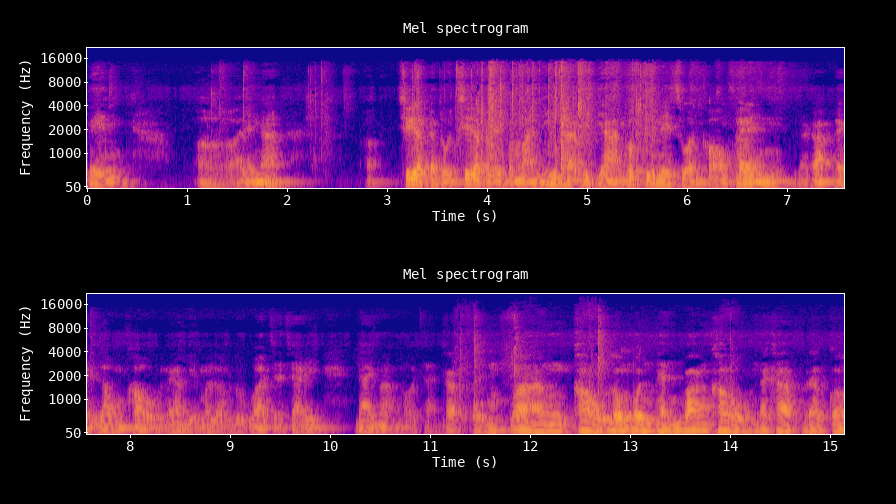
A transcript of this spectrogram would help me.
เป็นอออะไรนะ เชือกกระโดดเชือกอะไรประมาณนี้นะครับอีกอย่างก็คือในส่วนของแผ่นนะครับ แผ่นรองเข่านะครับ เดี๋ยวมาลองดูว่าจะใช้ได้มากน้อยแค่ไหนครับ ผมวางเข่าลงบนแผ่นวางเข่านะครับ แล้วก็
